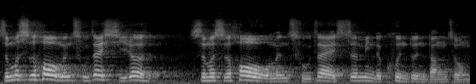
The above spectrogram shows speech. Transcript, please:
什么时候我们处在喜乐，什么时候我们处在生命的困顿当中。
